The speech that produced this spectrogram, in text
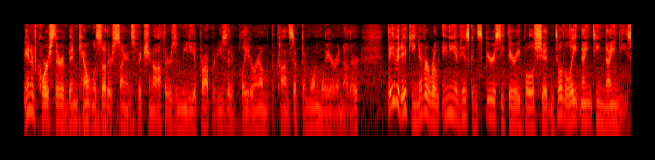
And of course, there have been countless other science fiction authors and media properties that have played around with the concept in one way or another. David Icke never wrote any of his conspiracy theory bullshit until the late 1990s,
